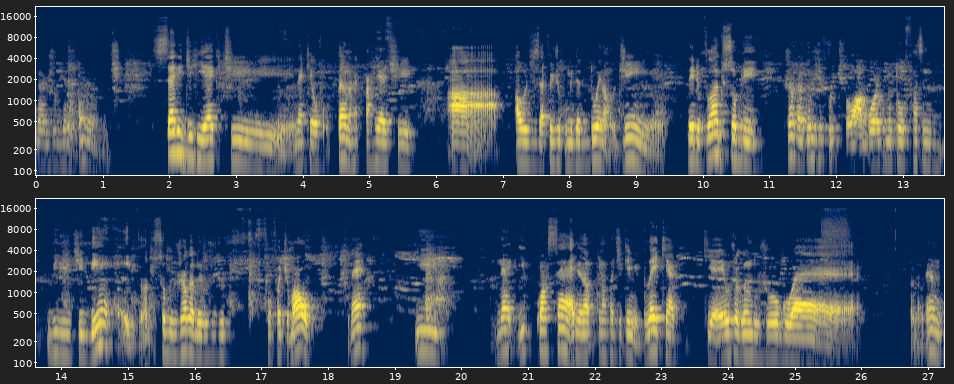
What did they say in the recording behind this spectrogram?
da Juliana Bond, série de react, né, que eu voltando a react a, ao desafio de comida do Enaldinho, dele vlog sobre jogadores de futebol. Agora, como eu tô fazendo vídeo de DR falando sobre jogadores de futebol, né? E, né? e com a série nova de gameplay, que é, que é eu jogando o jogo, é. Como é mesmo?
